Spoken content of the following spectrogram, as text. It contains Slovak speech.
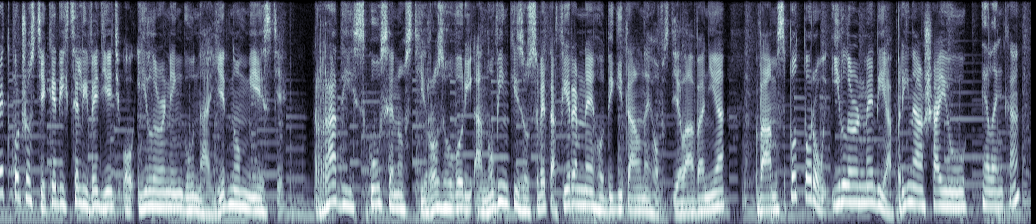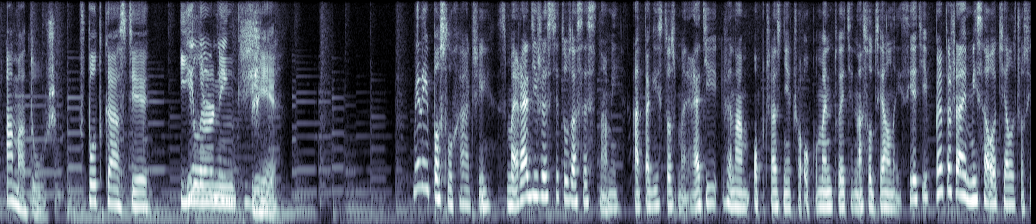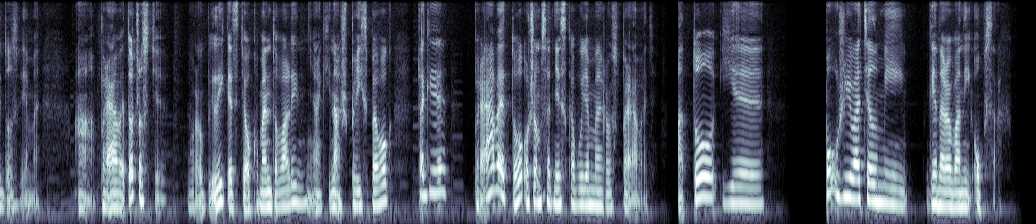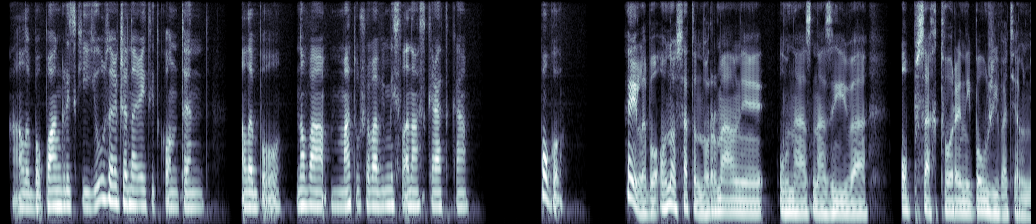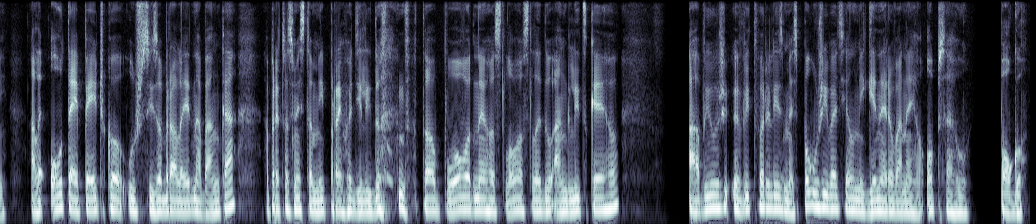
Všetko, čo ste kedy chceli vedieť o e-learningu na jednom mieste. Rady, skúsenosti, rozhovory a novinky zo sveta firemného digitálneho vzdelávania vám s podporou e-learn media prinášajú Helenka a Matúš v podcaste E-Learning žije. Milí poslucháči, sme radi, že ste tu zase s nami a takisto sme radi, že nám občas niečo okomentujete na sociálnej sieti, pretože aj my sa odtiaľ čo si dozvieme. A práve to, čo ste urobili, keď ste okomentovali nejaký náš príspevok, tak je práve to, o čom sa dneska budeme rozprávať. A to je používateľmi generovaný obsah. Alebo po anglicky user-generated content, alebo nová Matúšova vymyslená skratka POGO. Hej, lebo ono sa to normálne u nás nazýva obsah tvorený používateľmi. Ale OTP už si zobrala jedna banka a preto sme to my prehodili do, do toho pôvodného slovosledu anglického. A využi- vytvorili sme s používateľmi generovaného obsahu POGO.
